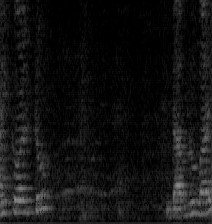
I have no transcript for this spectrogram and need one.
r equal to w by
